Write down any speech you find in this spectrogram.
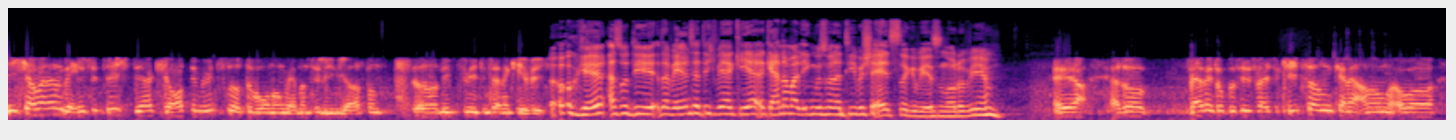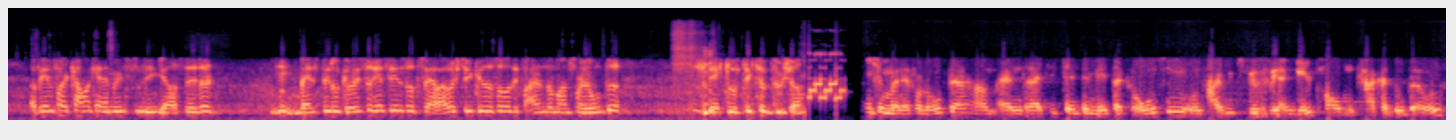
Ich habe einen Wellensittich, der klaut die Münzen aus der Wohnung, wenn man sie liegen lässt und äh, nimmt sie mit in seinen Käfig. Okay, also die, der Wellensittich wäre ge gerne mal irgendwie so eine diebische Elster gewesen, oder wie? Ja, also, ich weiß nicht, ob das ist, weil sie glitzern, keine Ahnung, aber auf jeden Fall kann man keine Münzen liegen lassen. Das ist halt, wenn es ein bisschen größere sind, so 2-Euro-Stücke oder so, die fallen da manchmal runter. Ist echt lustig zum Zuschauen. Ich und meine Verlobte haben einen 30 cm großen und halben Kilo schweren Gelbhaubenkakadu bei uns.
